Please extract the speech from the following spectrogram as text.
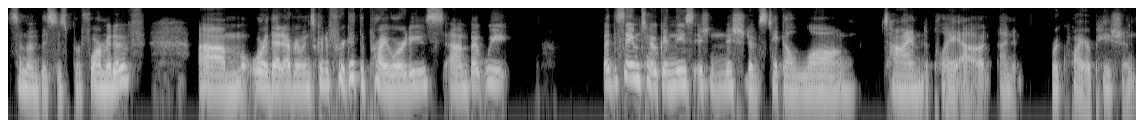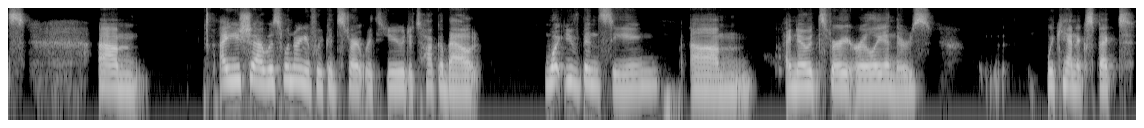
some of this is performative um, or that everyone's going to forget the priorities. Um, but we, by the same token, these initiatives take a long time to play out and require patience. Um, Ayesha, I was wondering if we could start with you to talk about what you've been seeing. Um, I know it's very early and there's, we can't expect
